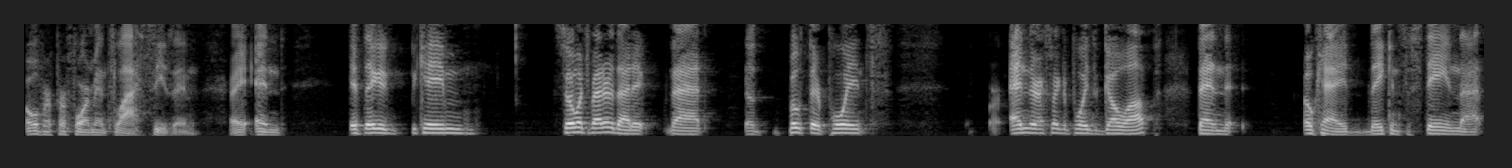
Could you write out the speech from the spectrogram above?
overperformance last season, right? And if they became so much better that it that you know, both their points and their expected points go up, then okay, they can sustain that.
